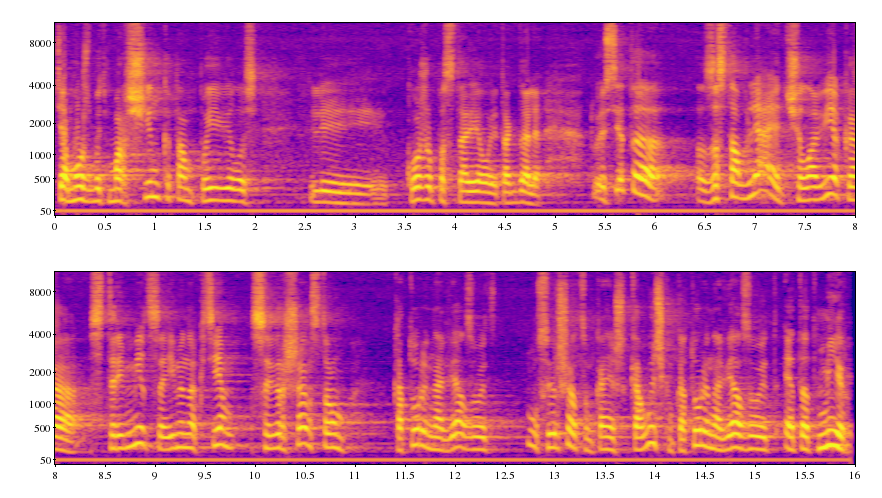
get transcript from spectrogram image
у тебя, может быть, морщинка там появилась, или кожа постарела и так далее. То есть это заставляет человека стремиться именно к тем совершенствам, который навязывает, ну, совершенством, конечно, кавычкам, который навязывает этот мир.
